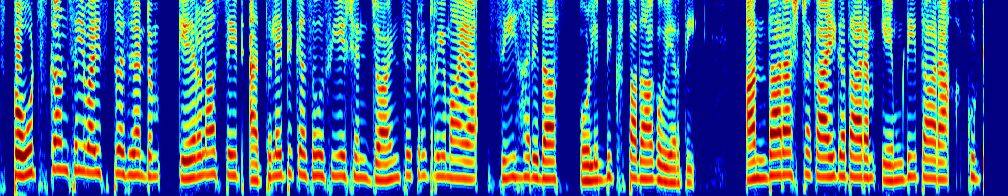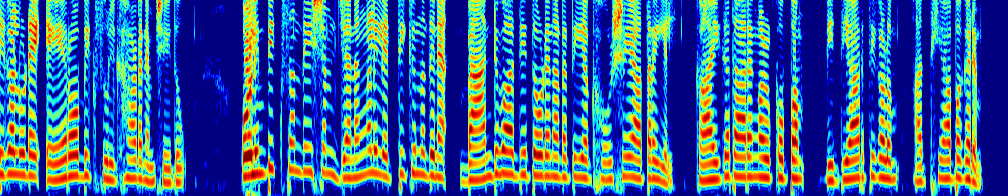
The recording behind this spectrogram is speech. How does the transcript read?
സ്പോർട്സ് കൗൺസിൽ വൈസ് പ്രസിഡന്റും Kerala state athletic association joint സെക്രട്ടറിയുമായ സി ഹരിദാസ് ഒളിമ്പിക്സ് പതാക ഉയർത്തി. അന്താരാഷ്ട്ര കായിക താരം എം ഡി താര കുട്ടികളുടെ എയറോബിക്സ് ഉദ്ഘാടനം ചെയ്തു. ഒളിമ്പിക് സന്ദേശം ജനങ്ങളിൽ എത്തിക്കുന്നതിന് ബാൻഡ് വാദ്യത്തോടെ നടത്തിയ ഘോഷയാത്രയിൽ കായിക താരങ്ങൾക്കൊപ്പം വിദ്യാർത്ഥികളും അധ്യാപകരും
